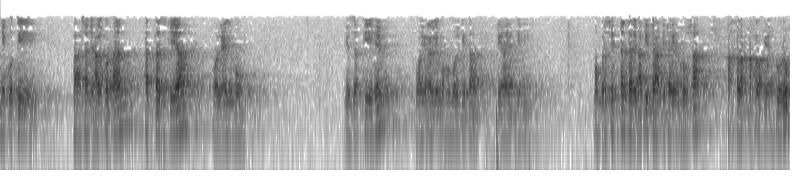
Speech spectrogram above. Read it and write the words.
mengikuti bahasanya Al-Qur'an, at-tazkiyah wal ilmu. Yuzakkihim wa yu'allimuhumul kitab di ayat ini. Membersihkan dari akidah-akidah yang rusak, akhlak-akhlak yang buruk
